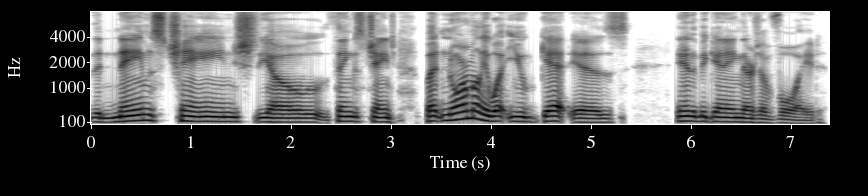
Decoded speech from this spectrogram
the names change, you know, things change. But normally, what you get is in the beginning, there's a void,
